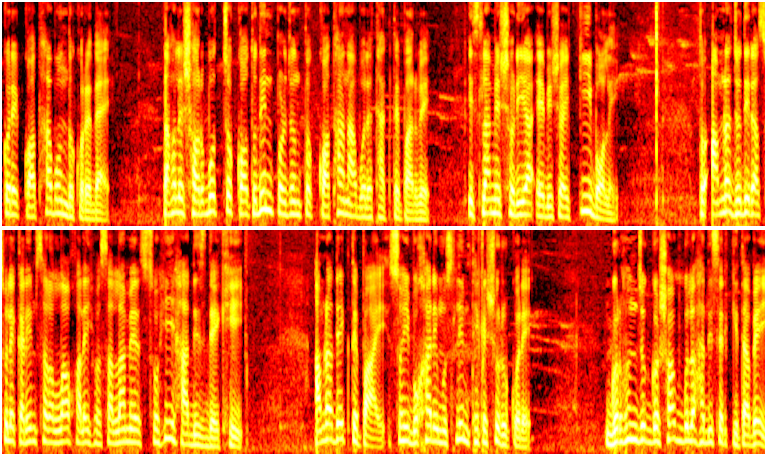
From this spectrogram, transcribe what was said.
করে কথা বন্ধ করে দেয়, তাহলে সর্বোচ্চ কতদিন পর্যন্ত কথা না বলে থাকতে পারবে? ইসলামী শরিয়া এ বিষয়ে কি বলে? তো আমরা যদি রাসুল করিম সাল্লাহ আলহি ওসাল্লামের সহি হাদিস দেখি আমরা দেখতে পাই সহি বুখারি মুসলিম থেকে শুরু করে। গ্রহণযোগ্য সবগুলো হাদিসের কিতাবেই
